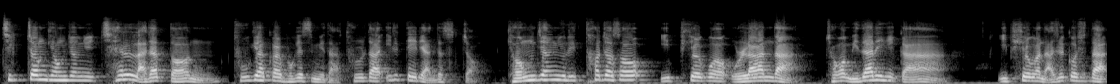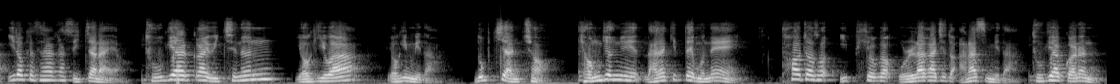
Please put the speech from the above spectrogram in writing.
직전 경쟁률이 제일 낮았던 두 개 학과를 보겠습니다. 둘 다 1대1이 안 됐었죠. 경쟁률이 터져서 입시 결과가 올라간다. 저거 미달이니까 입시 결과가 낮을 것이다. 이렇게 생각할 수 있잖아요. 두개 학과의 위치는 여기와 여기입니다. 높지 않죠. 경쟁률이 낮았기 때문에 터져서 입시 결과가 올라가지도 않았습니다. 두 개 학과는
